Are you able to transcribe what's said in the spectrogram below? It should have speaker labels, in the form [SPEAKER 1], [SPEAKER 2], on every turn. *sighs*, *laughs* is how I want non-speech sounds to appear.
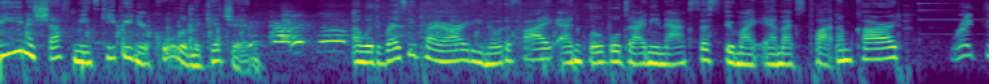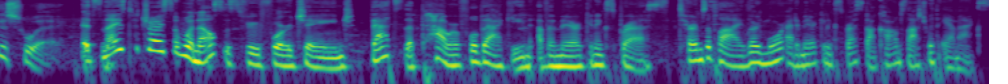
[SPEAKER 1] being a chef means keeping your cool in the kitchen. And with Resi Priority Notify and Global Dining Access through my Amex Platinum card,
[SPEAKER 2] Right this way.
[SPEAKER 1] it's nice to try someone else's food for a change. That's the powerful backing of American Express. Terms apply. Learn more at americanexpress.com slash with Amex.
